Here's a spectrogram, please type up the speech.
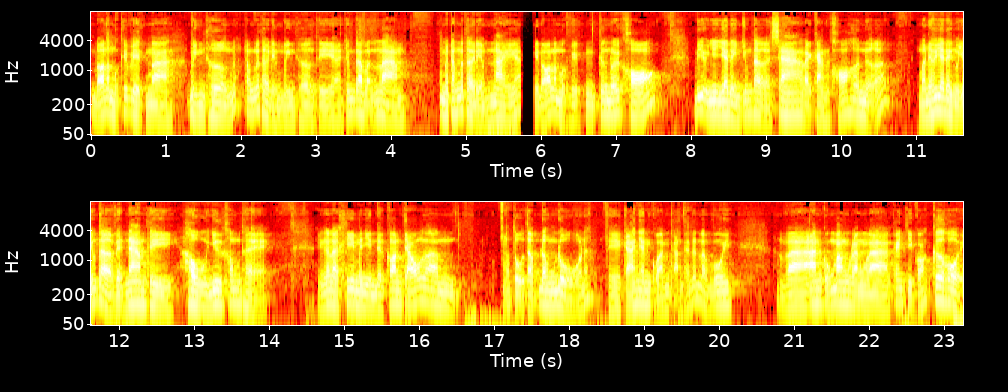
đó là một cái việc mà bình thường đó, trong cái thời điểm bình thường thì chúng ta vẫn làm mà trong cái thời điểm này á, thì đó là một việc tương đối khó. Ví dụ như gia đình chúng ta ở xa lại càng khó hơn nữa. Và nếu gia đình của chúng ta ở Việt Nam thì hầu như không thể. Nghĩa là khi mà nhìn được con cháu um, tụ tập đông đủ đó thì cá nhân của anh cảm thấy rất là vui. Và anh cũng mong rằng là các anh chị có cơ hội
